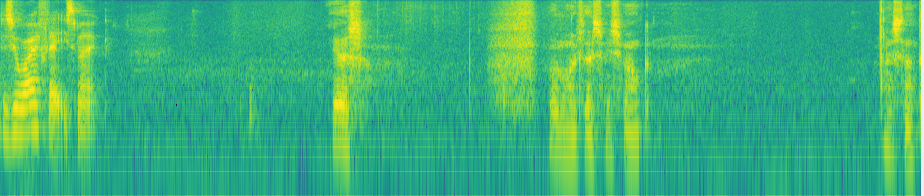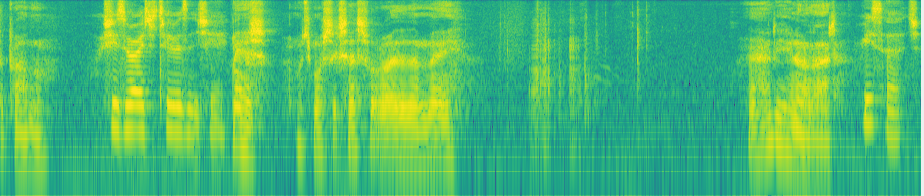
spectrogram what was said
Does your wife let you smoke? Yes. My wife lets me smoke. That's not the problem. She's a writer too, isn't she? Yes, much more successful rather than me. Now, how do you know that? Research.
